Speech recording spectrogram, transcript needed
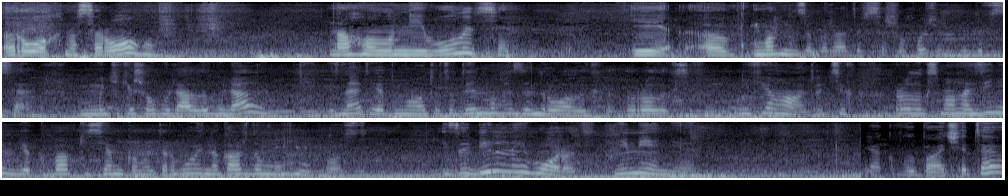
рог носорогу на головній вулиці. І е, можна забажати все, що хочеш, буде все. Ми тільки що гуляли, гуляли, і знаєте, я думала, тут один магазин ролик, роликсів. Ніфіга, тут цих роликс-магазинів, як бабки сімками торгують на кожному углу просто. Ізобільний город, не менее. Ви бачите,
